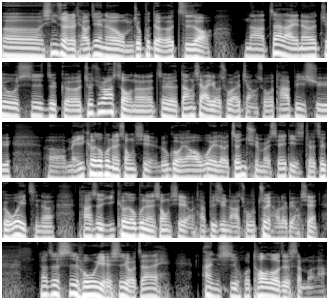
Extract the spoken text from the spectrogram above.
呃薪水的条件呢？我们就不得而知哦。那再来呢，就是这个 George Russell 呢，这个当下也有出来讲说，他必须呃每一刻都不能松懈。如果要为了争取 Mercedes 的这个位置呢，他是一刻都不能松懈哦，他必须拿出最好的表现。那这似乎也是有在暗示或透露着什么啦。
